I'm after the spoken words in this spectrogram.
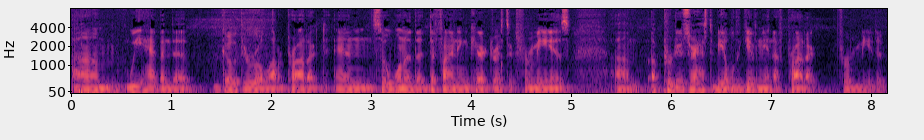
Um, we happen to go through a lot of product, and so one of the defining characteristics for me is um, a producer has to be able to give me enough product for me to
